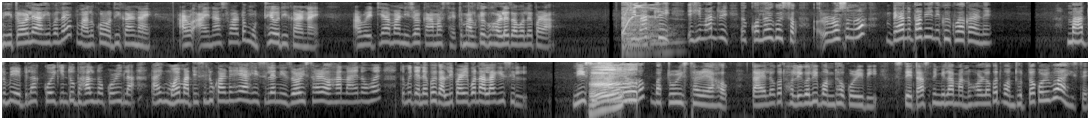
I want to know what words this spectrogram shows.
ভিতৰলৈ আহিবলৈ তোমালোকৰ অধিকাৰ নাই। আৰু আইনা চোৱাটো মুঠেই অধিকাৰ নাই। আৰু এতিয়া আমাৰ নিজৰ কাম আছে তোমালোকে ঘৰলৈ যাবলৈ পাৰা। হিমাদ্ৰী হিমাদ্ৰী কলৈ গৈছ? ৰচোন ৰ বেয়া নাপাবি এনেকৈ কোৱাৰ কাৰণে। মা তুমি এইবিলাক কৈ কিন্তু ভাল নকৰিলা। তাইক মই মাতিছিলোঁ কাৰণেহে আহিছিলে নিজৰ ইচ্ছাৰে অহা নাই নহয়। তুমি তেনেকৈ গালি পাৰিব নালাগিছিল। নিজ ইচ্ছাৰে আহক বা তোৰ ইচ্ছাৰে আহক তাইৰ লগত হলি গলি বন্ধ কৰিবি। ষ্টেটাছ নিমিলা মানুহৰ লগত বন্ধুত্ব কৰিব আহিছে।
